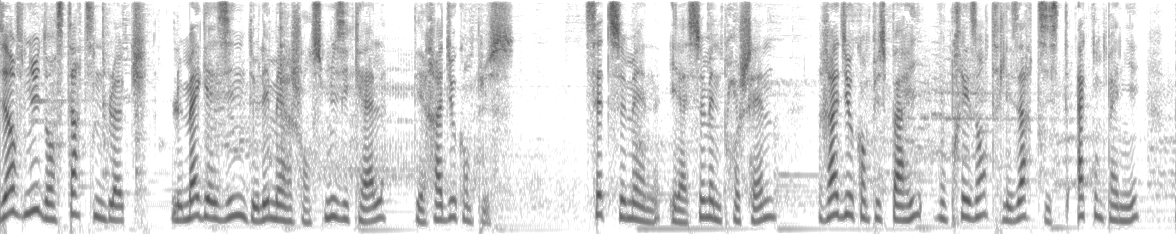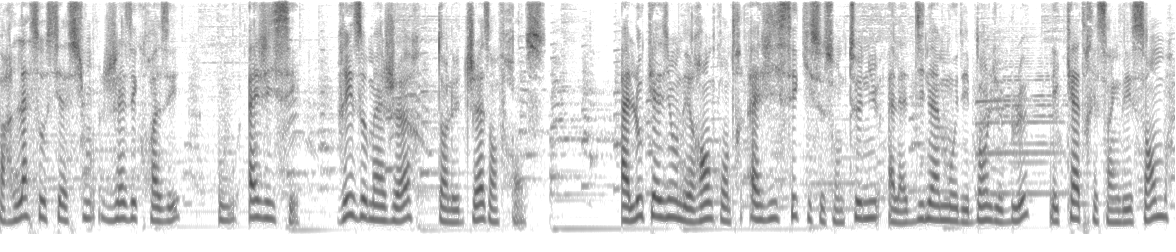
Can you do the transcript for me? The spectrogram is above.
Bienvenue dans Starting Block, le magazine de l'émergence musicale des Radio Campus. Cette semaine et la semaine prochaine, Radio Campus Paris vous présente les artistes accompagnés par l'association Jazz et Croisé ou AJC, réseau majeur dans le jazz en France. À l'occasion des rencontres AJC qui se sont tenues à la Dynamo des banlieues bleues les 4 et 5 décembre,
